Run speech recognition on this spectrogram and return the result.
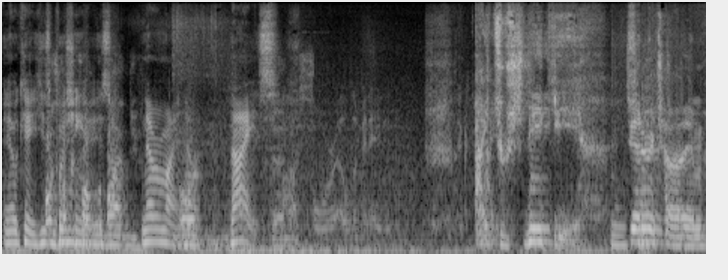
Okay, he's Oh, pushing it. He's, behind never mind. Or- no. Nice. Yeah, Four eliminated. I successful. too sneaky. Dinner time.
